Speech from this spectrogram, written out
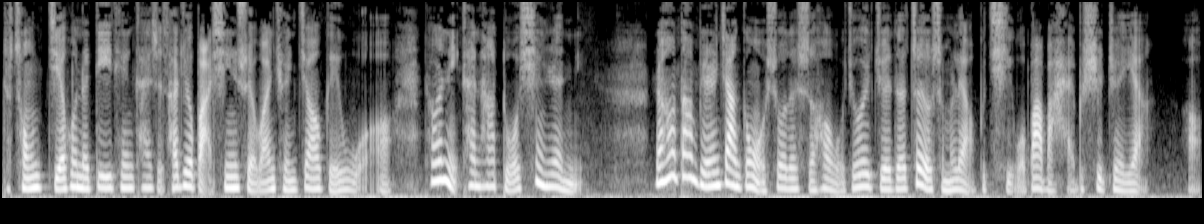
从结婚的第一天开始，他就把薪水完全交给我。他说：你看他多信任你。”然后当别人这样跟我说的时候，我就会觉得这有什么了不起？我爸爸还不是这样啊！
